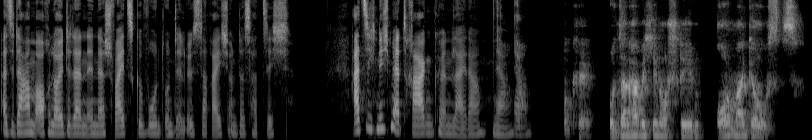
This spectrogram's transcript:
also da haben auch Leute dann in der Schweiz gewohnt und in Österreich und das hat sich, hat sich nicht mehr tragen können, leider. Ja. ja. Okay. Und dann habe ich hier noch stehen All My Ghosts.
